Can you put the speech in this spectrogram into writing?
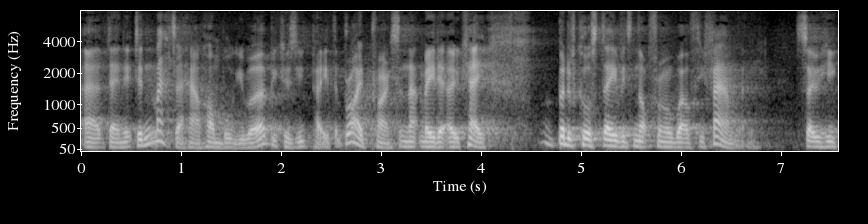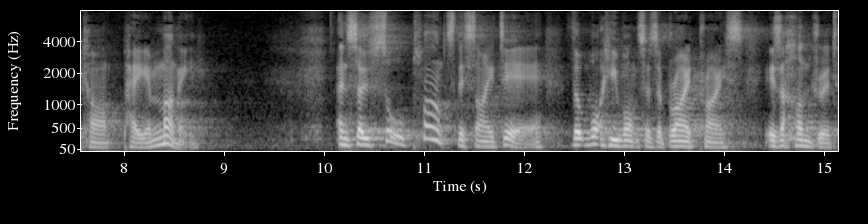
uh, then it didn't matter how humble you were because you'd paid the bride price, and that made it okay. But of course, David's not from a wealthy family, so he can't pay him money. And so Saul plants this idea that what he wants as a bride price is a hundred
